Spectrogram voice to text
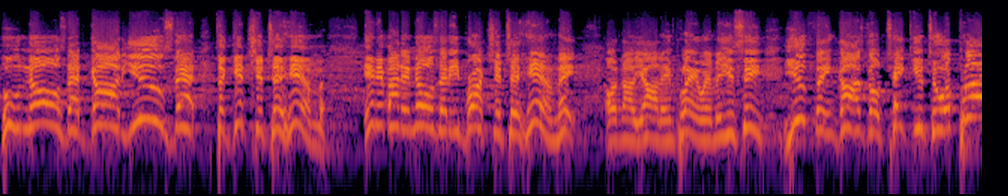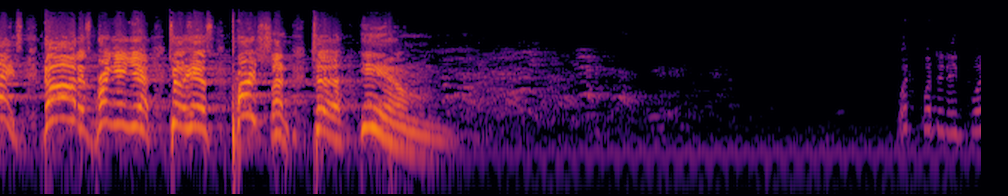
who knows that God used that to get you to Him? Anybody knows that He brought you to Him? Hey, oh no, y'all ain't playing with me. You see, you think God's gonna take you to a place. God is bringing you to His person, to Him. What, what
